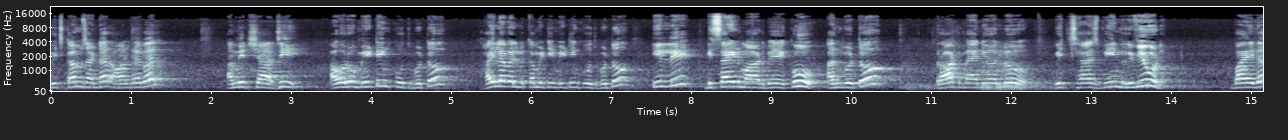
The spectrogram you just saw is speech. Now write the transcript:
which comes under honourable Amit Shah ji ಅವರು ಮೀಟಿಂಗ್ ಕೂತ್ಬಿಟ್ಟು ಹೈ ಲೆವೆಲ್ ಕಮಿಟಿ ಮೀಟಿಂಗ್ ಕೂತ್ಬಿಟ್ಟು ಇಲ್ಲಿ ಡಿಸೈಡ್ ಮಾಡಬೇಕು ಅಂದ್ಬಿಟ್ಟು drought manual which has been reviewed by the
